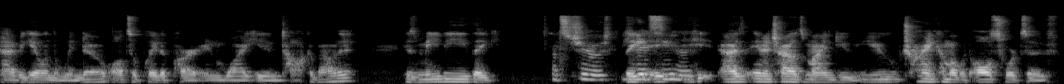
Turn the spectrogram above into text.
Abigail in the window also played a part in why he didn't talk about it. Because maybe like, That's true. He like did see it- her. he- as in a child's mind, you you try and come up with all sorts of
